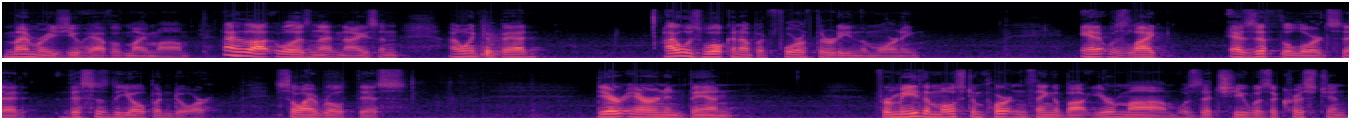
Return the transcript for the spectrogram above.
memories you have of my mom? I thought, well, isn't that nice? And I went to bed. I was woken up at 4:30 in the morning, and it was like as if the Lord said, "This is the open door." So I wrote this. Dear Aaron and Ben, for me, the most important thing about your mom was that she was a Christian.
